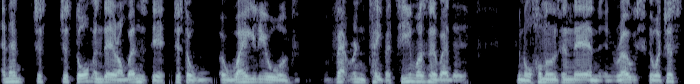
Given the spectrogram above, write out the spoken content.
And then just just Dortmund there on Wednesday, just a, a wily old veteran type of team, wasn't it? Where the you know Hummels in there and, and they were just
